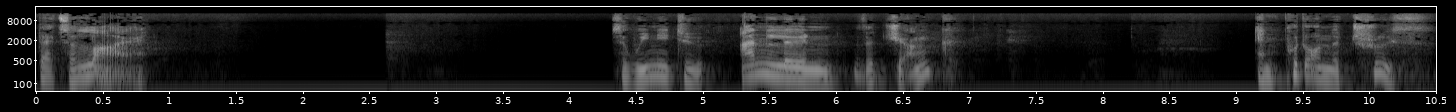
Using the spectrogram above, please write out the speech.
That's a lie. So we need to unlearn the junk and put on the truth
